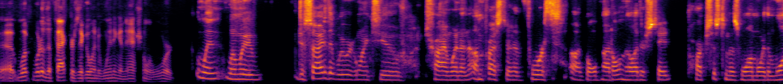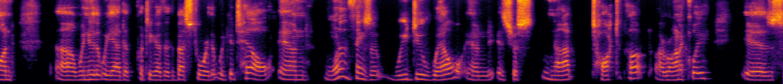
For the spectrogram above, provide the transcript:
Uh, what What are the factors that go into winning a national award? When when we decided that we were going to try and win an unprecedented fourth uh, gold medal, no other state park system has won more than one. Uh, we knew that we had to put together the best story that we could tell. And one of the things that we do well, and it's just not talked about, ironically, is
